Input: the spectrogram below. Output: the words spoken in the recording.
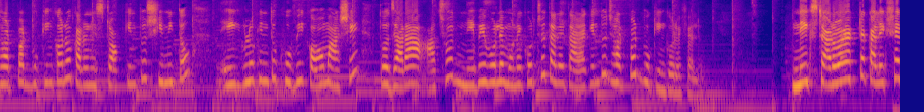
ঝটপট বুকিং করো, কারণ স্টক কিন্তু সীমিত। এইগুলো কিন্তু খুবই কম আসে। তো যারা আছো, নেবে বলে মনে করছ, তাহলে তারা কিন্তু ঝটপট বুকিং করে ফেলো। নেক্সট আরও একটা কালেকশন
